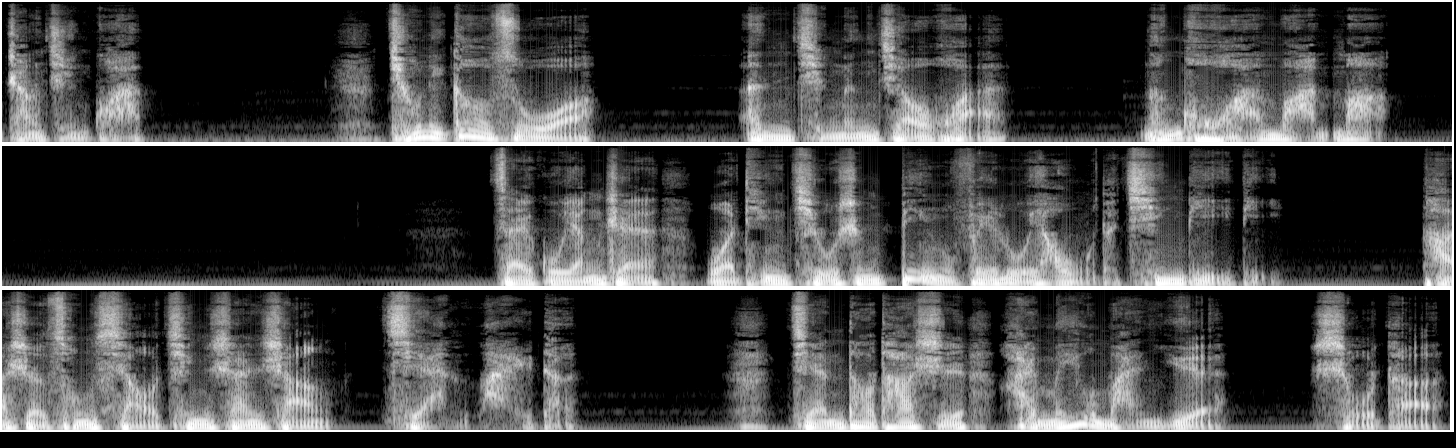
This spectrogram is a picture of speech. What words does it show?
张警官，求你告诉我，恩情能交换，能还完吗？在古阳镇，我听秋生并非陆耀武的亲弟弟，他是从小青山上捡来的，捡到他时还没有满月，瘦的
